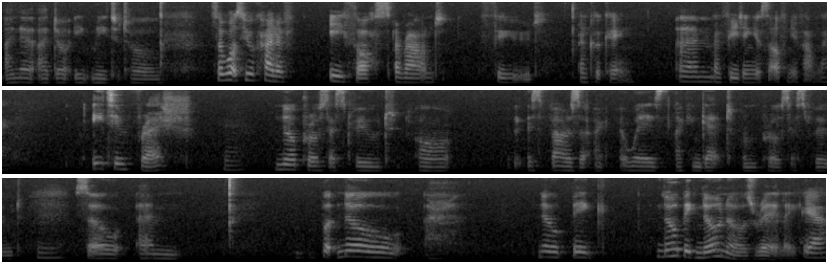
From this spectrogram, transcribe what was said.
I, know I don't eat meat at all. So, what's your kind of ethos around food and cooking Um, and feeding yourself and your family? eating fresh. No processed food, or as far as I, away as I can get from processed food. So, um, but no, no big, no big no-nos really. Yeah,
